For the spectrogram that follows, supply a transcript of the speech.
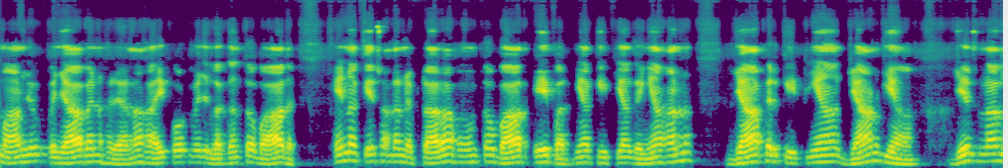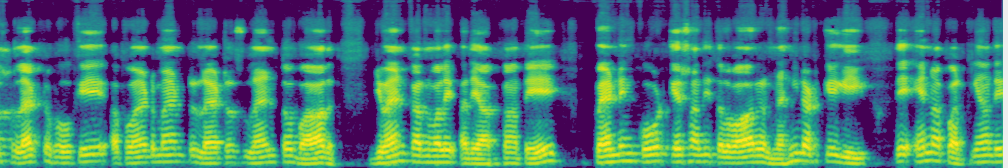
ਮਾਨਯੋਗ Punjab and Haryana high court ਵਿੱਚ ਲੱਗਣ ਤੋਂ ਬਾਅਦ ਇਹਨਾਂ ਕੇਸਾਂ ਦਾ ਨਿਪਟਾਰਾ ਹੋਣ ਤੋਂ ਬਾਅਦ ਇਹ ਭਰਤੀਆਂ ਕੀਤੀਆਂ ਗਈਆਂ ਹਨ ਜਾਂ ਫਿਰ ਕੀਤੀਆਂ ਜਾਣਗੀਆਂ, ਜਿਸ ਨਾਲ ਸਿਲੈਕਟ ਹੋ ਕੇ ਅਪਾਇੰਟਮੈਂਟ ਲੈਟਰਸ ਲੈਣ ਤੋਂ ਬਾਅਦ ਜੁਆਇਨ ਕਰਨ ਵਾਲੇ ਅਧਿਆਪਕਾਂ ਤੇ ਪੈਂਡਿੰਗ ਕੋਰਟ ਕੇਸਾਂ ਦੀ ਤਲਵਾਰ ਨਹੀਂ ਲਟਕੇਗੀ। ਤੇ ਇਹਨਾਂ ਭਰਤੀਆਂ ਦੇ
